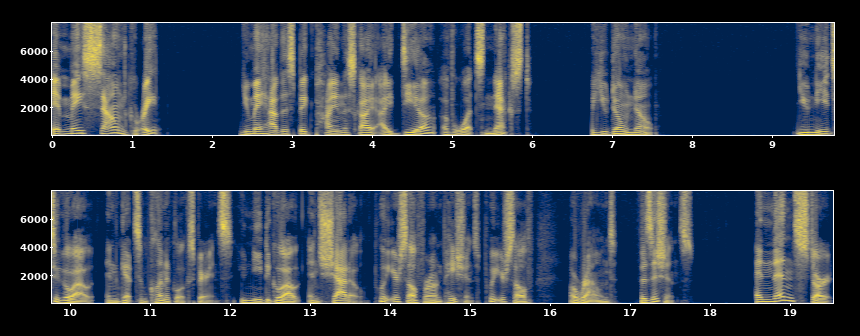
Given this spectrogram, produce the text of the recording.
It may sound great. You may have this big pie in the sky idea of what's next, but you don't know. You need to go out and get some clinical experience. You need to go out and shadow, put yourself around patients, put yourself around physicians, and then start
